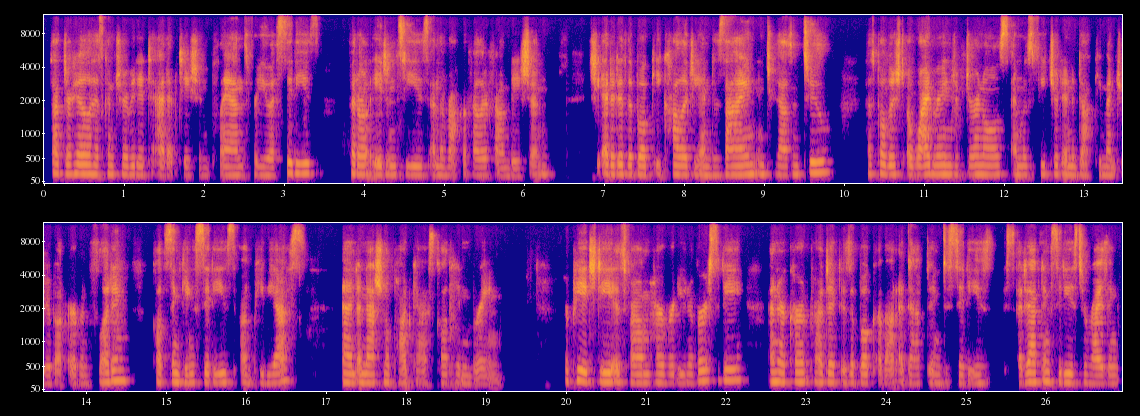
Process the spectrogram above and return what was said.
Dr. Hill has contributed to adaptation plans for US cities, federal agencies, and the Rockefeller Foundation. She edited the book Ecology and Design in 2002, has published a wide range of journals, and was featured in a documentary about urban flooding called Sinking Cities on PBS, and a national podcast called Hidden Brain. Her PhD is from Harvard University and her current project is a book about adapting to cities, adapting cities to rising.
